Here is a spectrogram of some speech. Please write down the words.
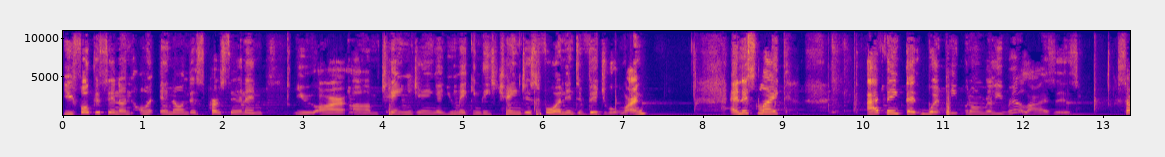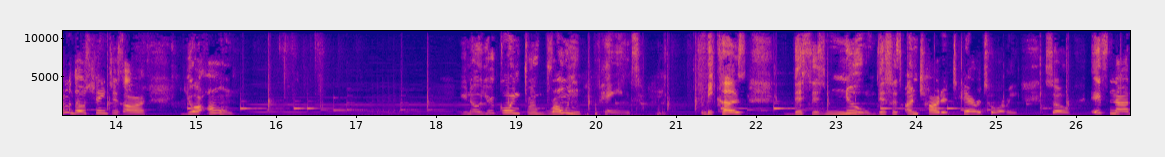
you focus in on, on in on this person and you are um, changing and you making these changes for an individual, right? And it's like I think that what people don't really realize is some of those changes are your own. You know, you're going through growing pains because this is new. This is uncharted territory. So it's not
